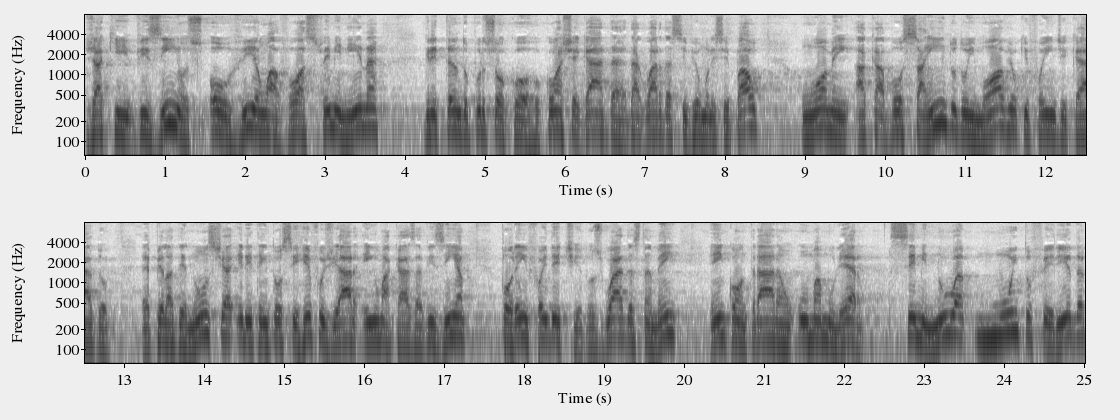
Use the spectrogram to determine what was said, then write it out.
já que vizinhos ouviam a voz feminina gritando por socorro. Com a chegada da Guarda Civil Municipal, um homem acabou saindo do imóvel que foi indicado eh, pela denúncia. Ele tentou se refugiar em uma casa vizinha, porém foi detido. Os guardas também encontraram uma mulher seminua, muito ferida.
